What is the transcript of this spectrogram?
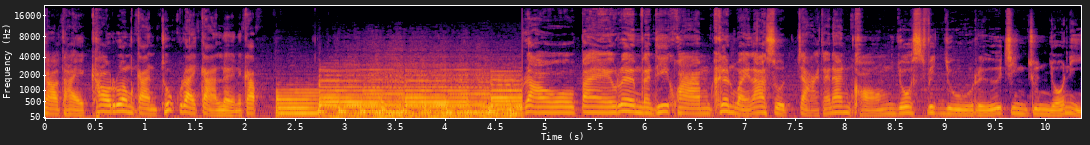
ชาวไทยเข้าร่วมกันทุกรายการเลยนะครับ เราไปเริ่มกันที่ความเคลื่อนไหวล่าสุดจากทางด้านของ y o s w i t You หรือจิงจุนโยหนี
